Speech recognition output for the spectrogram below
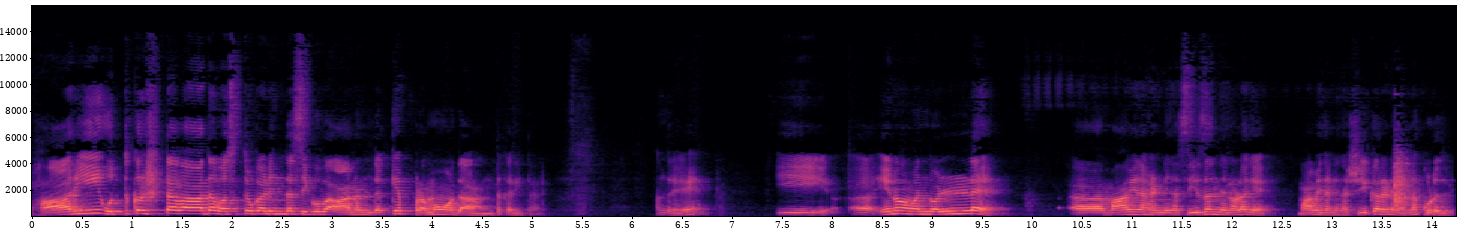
ಭಾರೀ ಉತ್ಕೃಷ್ಟವಾದ ವಸ್ತುಗಳಿಂದ ಸಿಗುವ ಆನಂದಕ್ಕೆ ಪ್ರಮೋದ ಅಂತ ಕರೀತಾರೆ. ಅಂದರೆ ಈ ಏನೋ ಒಂದೊಳ್ಳೆ ಮಾವಿನ ಹಣ್ಣಿನ ಸೀಸನ್ನಿನೊಳಗೆ ಮಾವಿನ ಹಣ್ಣಿನ ಶೀಕರಣೆಯನ್ನು ಕುಡಿದ್ವಿ.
